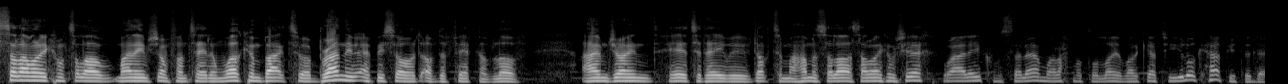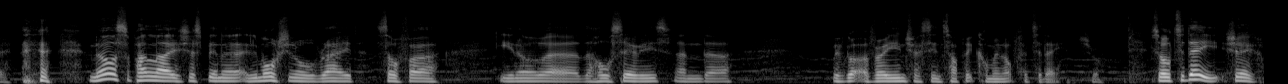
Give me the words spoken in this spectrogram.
Assalamu alaikum. My name is John Fountain and welcome back to a brand new episode of the Fiqh of Love. I'm joined here today with Dr. Muhammad Salah. Assalamu alaikum, Sheikh. Wa alaikum salam wa rahmatullahi wa barakatuh. You look happy today. No, subhanAllah, it's just been a, an emotional ride so far, you know, uh, the whole series. And uh, we've got a very interesting topic coming up for today. Sure. So, today, Sheikh,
